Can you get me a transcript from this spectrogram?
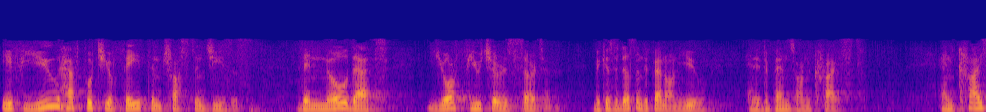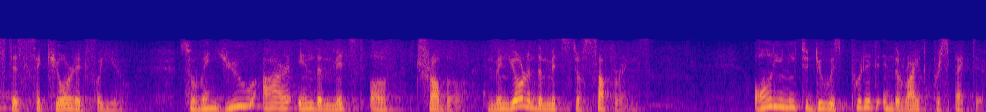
if you have put your faith and trust in Jesus, then know that your future is certain because it doesn't depend on you and it depends on Christ. And Christ has secured it for you. So when you are in the midst of trouble and when you're in the midst of sufferings, all you need to do is put it in the right perspective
